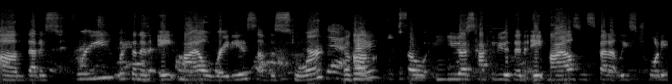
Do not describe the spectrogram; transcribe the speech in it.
um, that is free within an eight mile radius of the store. Okay. Um, so you just have to be within eight miles and spend at least $25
